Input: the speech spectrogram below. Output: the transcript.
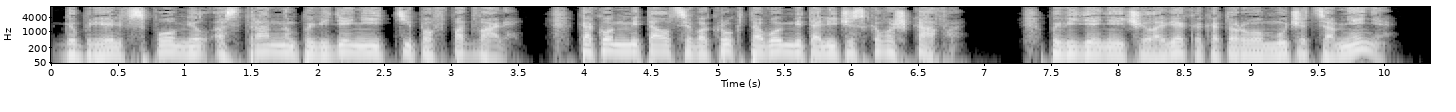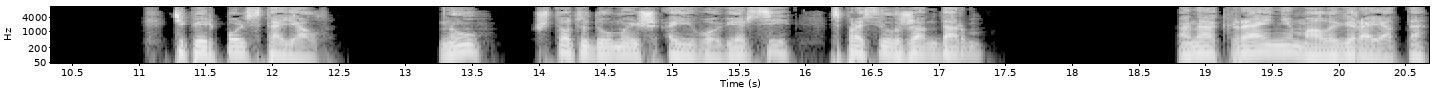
Габриэль вспомнил о странном поведении типа в подвале. Как он метался вокруг того металлического шкафа. Поведение человека, которого мучат сомнения? Теперь Поль стоял. «Ну, что ты думаешь о его версии?» — спросил жандарм. «Она крайне маловероятна»,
